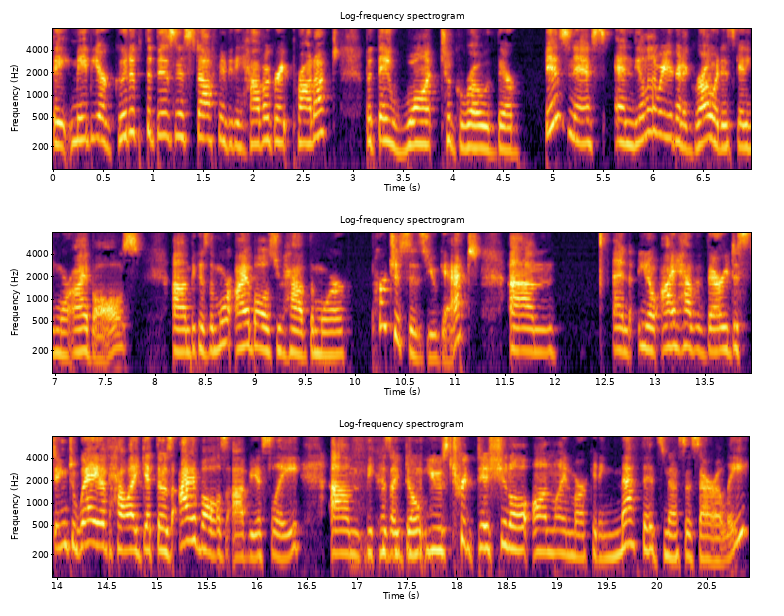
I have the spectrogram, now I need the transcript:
They maybe are good at the business stuff. Maybe they have a great product, but they want to grow their business, and the only way you're going to grow it is getting more eyeballs. Um, because the more eyeballs you have, the more purchases you get. Um, and you know i have a very distinct way of how i get those eyeballs obviously um, because i don't use traditional online marketing methods necessarily.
